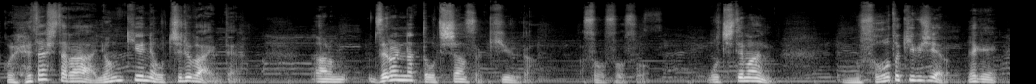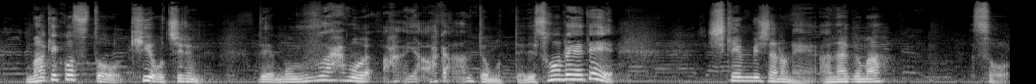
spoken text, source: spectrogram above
うこれ下手したら4級に落ちる場合みたいな。あのゼロになって落ちちゃうんですよ9が。そうそうそう。落ちてまうん。もう相当厳しいやろ。やけん負け越すと9落ちるんでもううわもうあいやあかんって思って。でそれで試験飛車のね穴熊そ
